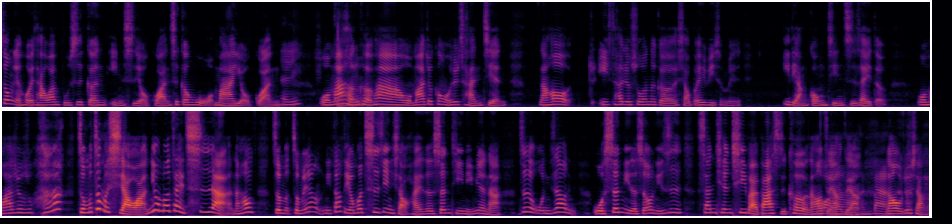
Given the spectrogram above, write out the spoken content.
重点回台湾不是跟饮食有关，是跟我妈有关。诶，我妈很可怕啊！我妈就跟我去产检，然后就一她就说那个小 baby 什么一两公斤之类的。我妈就说：“啊，怎么这么小啊？你有没有在吃啊？然后怎么怎么样？你到底有没有吃进小孩的身体里面啊？这我你知道，我生你的时候你是三千七百八十克，然后怎样怎样？然后我就想，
